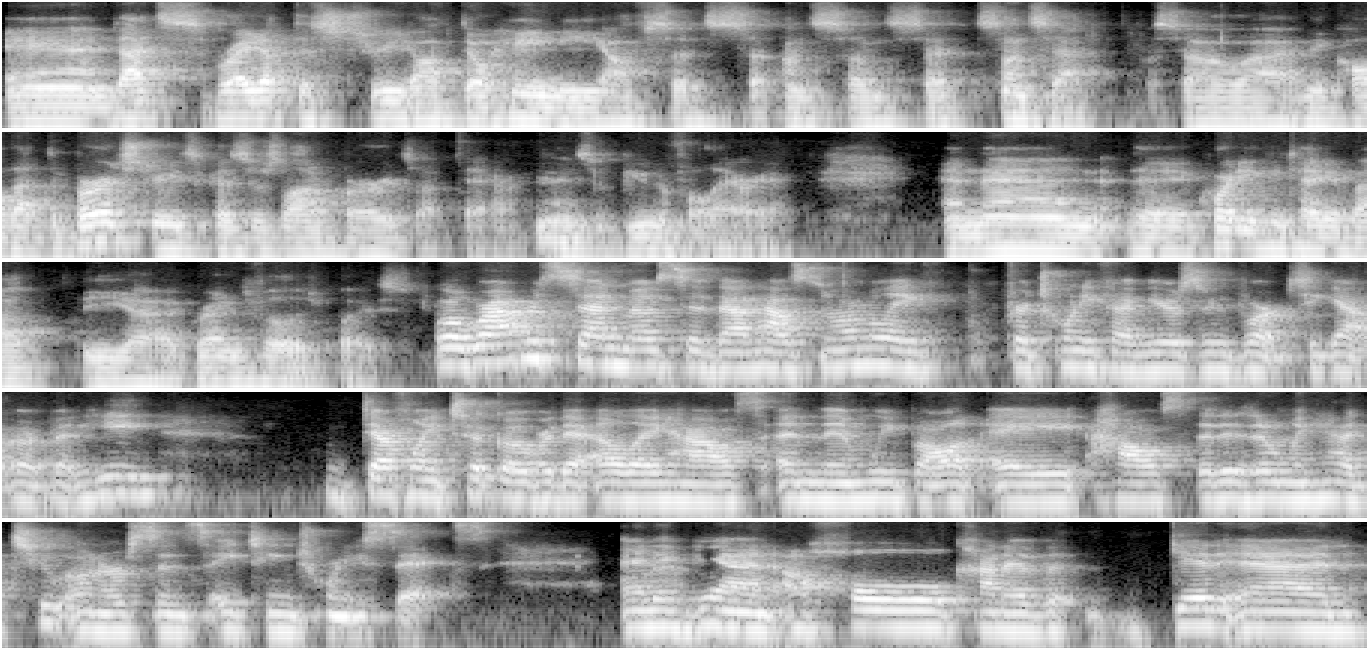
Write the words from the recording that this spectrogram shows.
and that's right up the street off Doheny, off sunset, on Sunset. Sunset. So uh, and they call that the bird streets because there's a lot of birds up there, and it's a beautiful area. And then the Cortney can tell you about the uh, Greenwich Village place. Well, Robert's done most of that house. Normally, for 25 years, we've worked together, but he definitely took over the LA house. And then we bought a house that had only had two owners since 1826. And again, a whole kind of get in,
